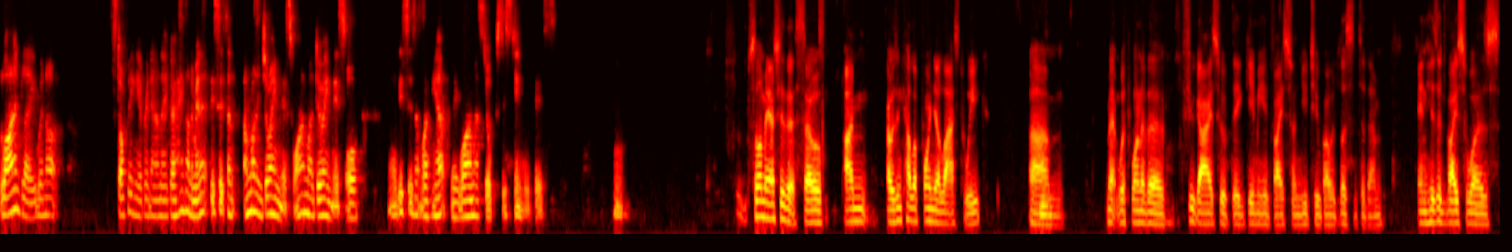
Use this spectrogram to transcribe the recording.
blindly. We're not stopping every now and then. Go, hang on a minute. This isn't. I'm not enjoying this. Why am I doing this? Or this isn't working out for me. Why am I still persisting with this? so let me ask you this. So I'm I was in California last week. Um, Met with one of the few guys who, if they gave me advice on YouTube, I would listen to them. And his advice was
